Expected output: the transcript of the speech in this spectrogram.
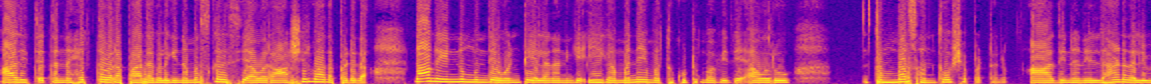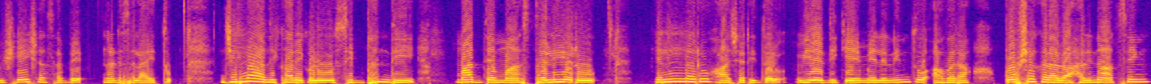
ಆದಿತ್ಯ ತನ್ನ ಹೆತ್ತವರ ಪಾದಗಳಿಗೆ ನಮಸ್ಕರಿಸಿ ಅವರ ಆಶೀರ್ವಾದ ಪಡೆದ. ನಾನು ಇನ್ನು ಮುಂದೆ ಒಂಟಿಯಲ್ಲ ನನಗೆ, ಈಗ ಮನೆ ಮತ್ತು ಕುಟುಂಬವಿದೆ. ಅವರು ತುಂಬಾ ಸಂತೋಷಪಟ್ಟನು. ಆ ದಿನ ನಿಲ್ದಾಣದಲ್ಲಿ ವಿಶೇಷ ಸಭೆ ನಡೆಸಲಾಯಿತು. ಜಿಲ್ಲಾ ಅಧಿಕಾರಿಗಳು, ಸಿಬ್ಬಂದಿ, ಮಾಧ್ಯಮ, ಸ್ಥಳೀಯರು ಎಲ್ಲರೂ ಹಾಜರಿದ್ದರು. ವೇದಿಕೆಯ ಮೇಲೆ ನಿಂತು ಅವರ ಪೋಷಕರಾದ ಹರಿನಾಥ್ ಸಿಂಗ್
